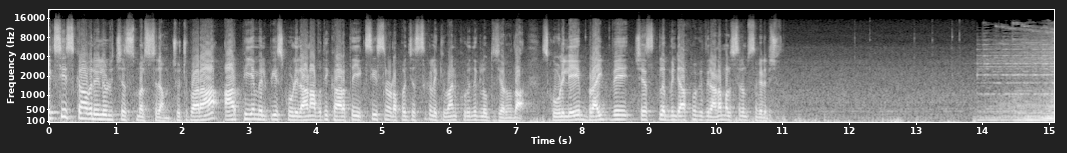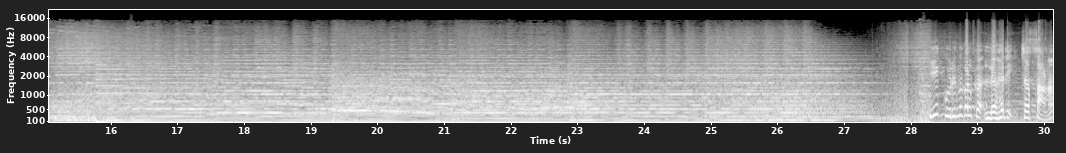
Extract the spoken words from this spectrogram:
Excise കാവലിൽ ഒരു chess മത്സരം. Chuttupara R P M L P സ്കൂളിലാണ് അവധിക്കാലത്ത് എക്സൈസിനോടൊപ്പം ചെസ് കളിക്കുവാൻ കുരുന്നുകൾ ഒത്തുചേർന്നത്. സ്കൂളിലെ ബ്രൈറ്റ് വേ ചെസ് ക്ലബിന്റെ ആഭിമുഖ്യത്തിലാണ് മത്സരം സംഘടിപ്പിച്ചത്. ഈ കുരുന്നുകൾക്ക് ലഹരി ചെസ്സാണ്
